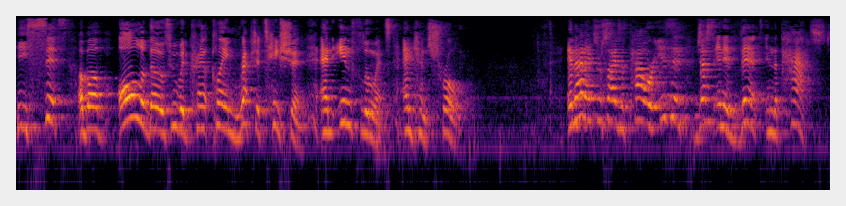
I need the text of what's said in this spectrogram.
He sits above all of those who would claim reputation and influence and control. And that exercise of power isn't just an event in the past.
